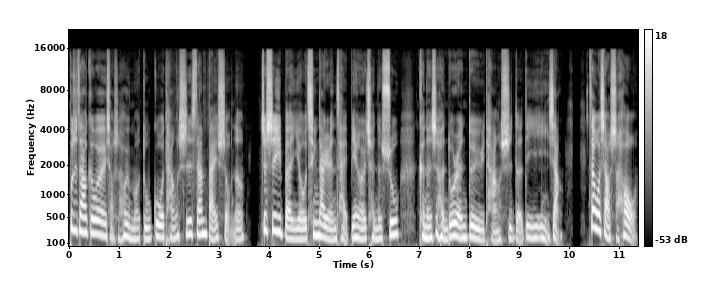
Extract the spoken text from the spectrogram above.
不知道各位小时候有没有读过《唐诗三百首》呢？这是一本由清代人采编而成的书，可能是很多人对于唐诗的第一印象。在我小时候，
